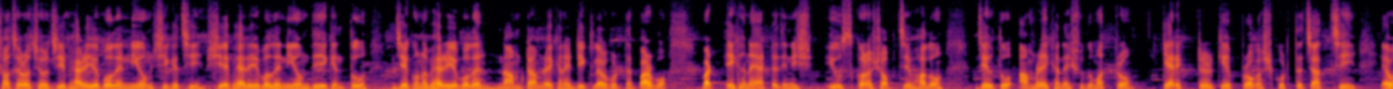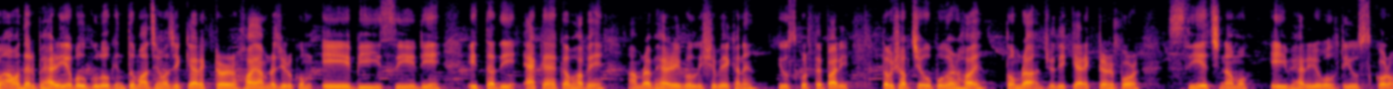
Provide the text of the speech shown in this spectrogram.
সচরাচর যে ভ্যারিয়েবলের নিয়ম শিখেছি, সে ভ্যারিয়েবলের নিয়ম দিয়ে কিন্তু যে কোনো ভ্যারিয়েবলের নামটা আমরা এখানে ডিক্লেয়ার করতে পারব। বাট এখানে একটা জিনিস ইউজ করা সবচেয়ে ভালো, যেহেতু আমরা এখানে শুধুমাত্র ক্যারেক্টারকে প্রকাশ করতে চাচ্ছি এবং আমাদের ভ্যারিয়েবলগুলো কিন্তু মাঝে মাঝে ক্যারেক্টার হয়। আমরা যেরকম এ বি সি ডি ইত্যাদি একা একাভাবে আমরা ভ্যারিয়েবল হিসেবে এখানে ইউজ করতে পারি। তবে সবচেয়ে উপকার হয়, তোমরা যদি ক্যারেক্টারের পর সিএইচ নামক এই ভ্যারিয়েবলটি ইউজ করো।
